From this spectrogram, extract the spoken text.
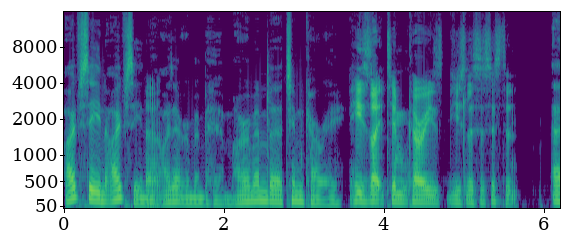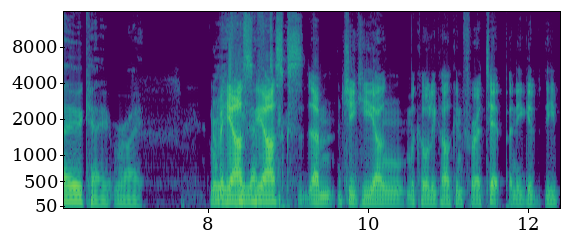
I've seen I've seen that. Oh. I don't remember him. I remember Tim Curry. He's like Tim Curry's useless assistant. Okay, right. Remember, He- he asks he, asks um, cheeky young Macaulay Culkin for a tip, and he gives he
